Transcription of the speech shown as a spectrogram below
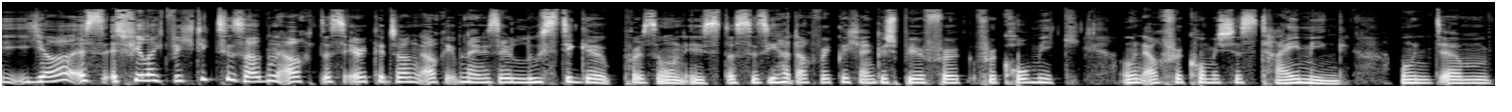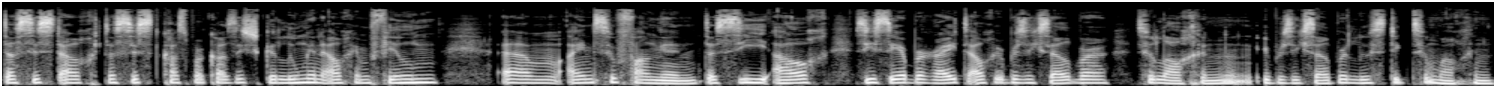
Ja, es ist vielleicht wichtig zu sagen auch, dass Erika Jong auch eben eine sehr lustige Person ist. Dass sie hat auch wirklich ein Gespür für, für Komik und auch für komisches Timing. Und ähm, das ist auch, das ist Kaspar Kasic gelungen, auch im Film ähm, einzufangen, dass sie auch, sie ist sehr bereit, auch über sich selber zu lachen und über sich selber lustig zu machen.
